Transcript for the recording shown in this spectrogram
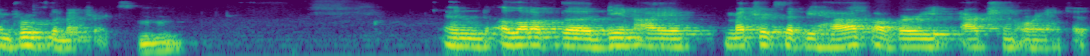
improve the metrics. mhm. And a lot of the DNI metrics that we have are very action oriented,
